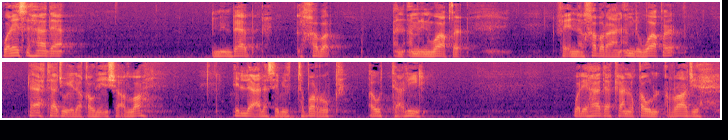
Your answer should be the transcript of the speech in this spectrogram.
وليس هذا من باب الخبر عن أمر واقع فإن الخبر عن أمر واقع لا يحتاج إلى قول إن شاء الله إلا على سبيل التبرك أو التعليل. ولهذا كان القول الراجح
